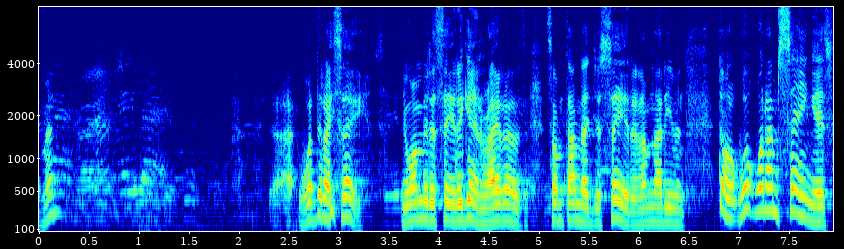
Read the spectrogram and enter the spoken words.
Amen. Uh, what did I say? You want me to say it again, right? Uh, sometimes I just say it and I'm not even. No, what, what I'm saying is,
